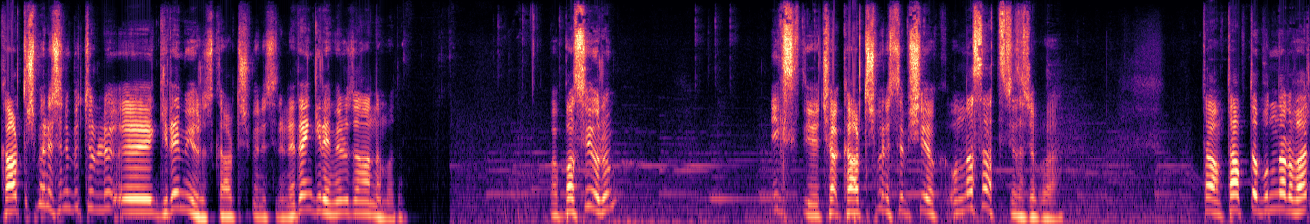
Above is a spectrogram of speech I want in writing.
Kartuş menüsünü bir türlü e, giremiyoruz kartuş menüsüne. Neden giremiyoruz onu anlamadım. Bak basıyorum. X diyor. Ça- kartuş menüsünde bir şey yok. Onu nasıl atacağız acaba? Tamam tabda bunlar var.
